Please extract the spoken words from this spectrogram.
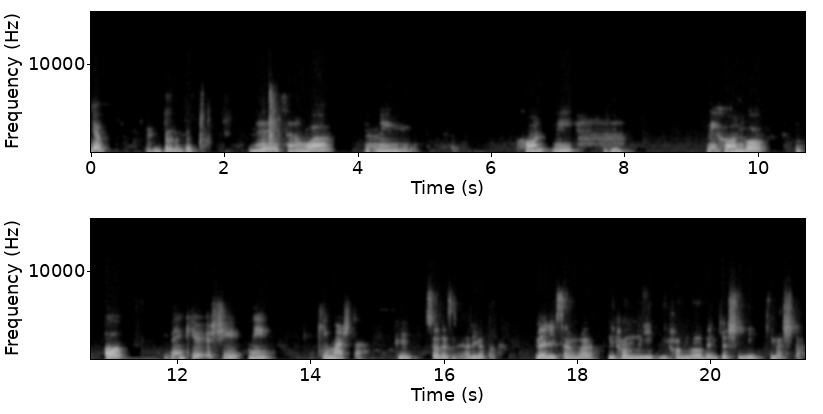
Yo. Adelante. Neri ni Hon ni uh -huh. Nihongo o Benkyoshi ni Kimashita. So desu ne, arigato. Mary san wa Nihon ni Nihongo benkyoshi ni kimashita.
